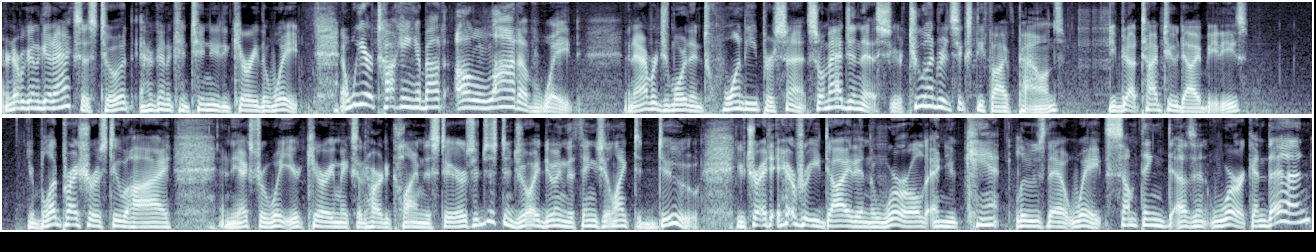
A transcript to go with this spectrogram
are never going to get access to it and are going to continue to carry the weight. And we are talking about a lot of weight, an average of more than 20%. So imagine this you're 265 pounds, you've got type 2 diabetes, your blood pressure is too high, and the extra weight you're carrying makes it hard to climb the stairs or just enjoy doing the things you like to do. You've tried every diet in the world and you can't lose that weight. Something doesn't work. And then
